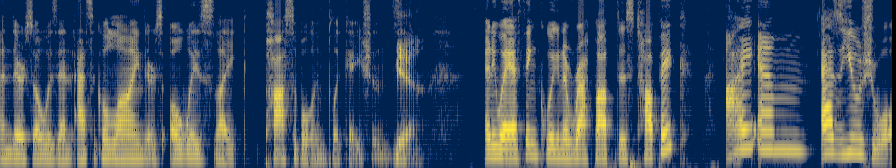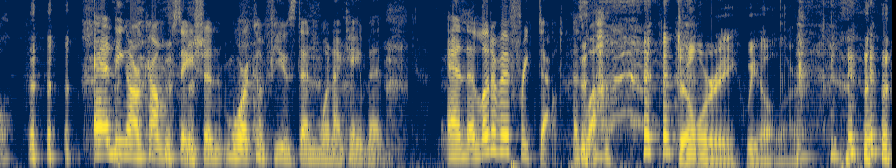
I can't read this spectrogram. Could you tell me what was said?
and there's always an ethical line. There's always like possible implications. yeah, Anyway, I think we're going to wrap up this topic. I am, as usual, ending our conversation more confused than when I came in. And a little bit freaked out as well. don't worry, we all are.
